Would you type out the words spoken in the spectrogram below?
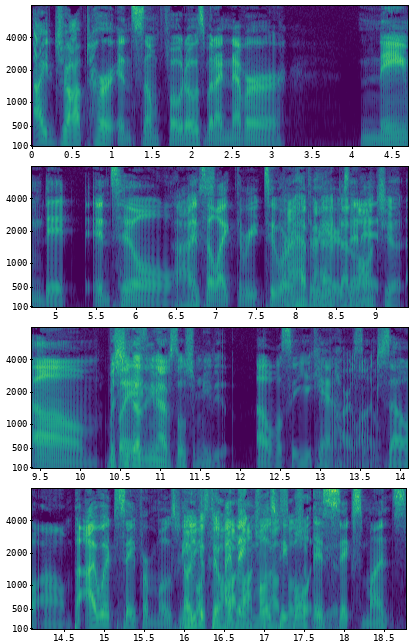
I dropped her in some photos, but I never named it until I- until like three two or I haven't three had years that in launch it. yet. Um But, she doesn't even have social media. Oh, we'll see. You can't Yeah, hard launch. So, um, but I would say for most people, No, you can still hard I think launch most people is six months.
